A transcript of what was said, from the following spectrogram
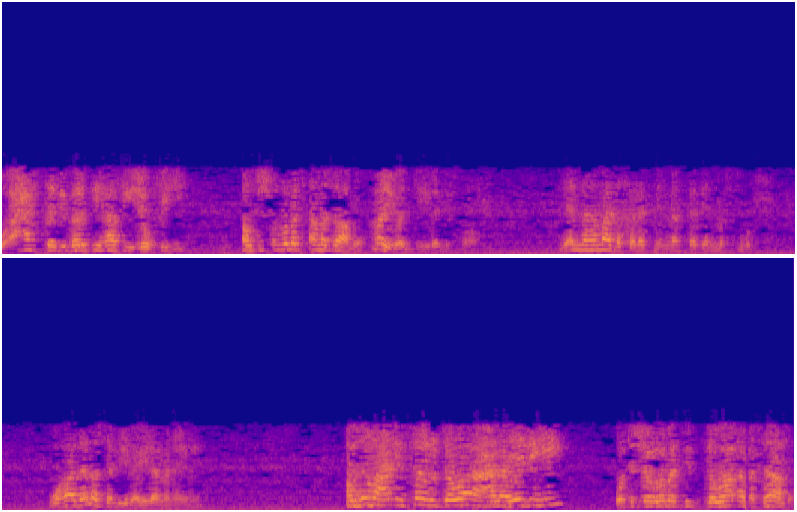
وأحس ببردها في جوفه أو تشربتها مسامه ما يؤدي إلى الإفطار لأنها ما دخلت من منفذ مفتوح. وهذا لا سبيل إلى منعه. أو وضع الإنسان الدواء على يده وتشربت الدواء مسامه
